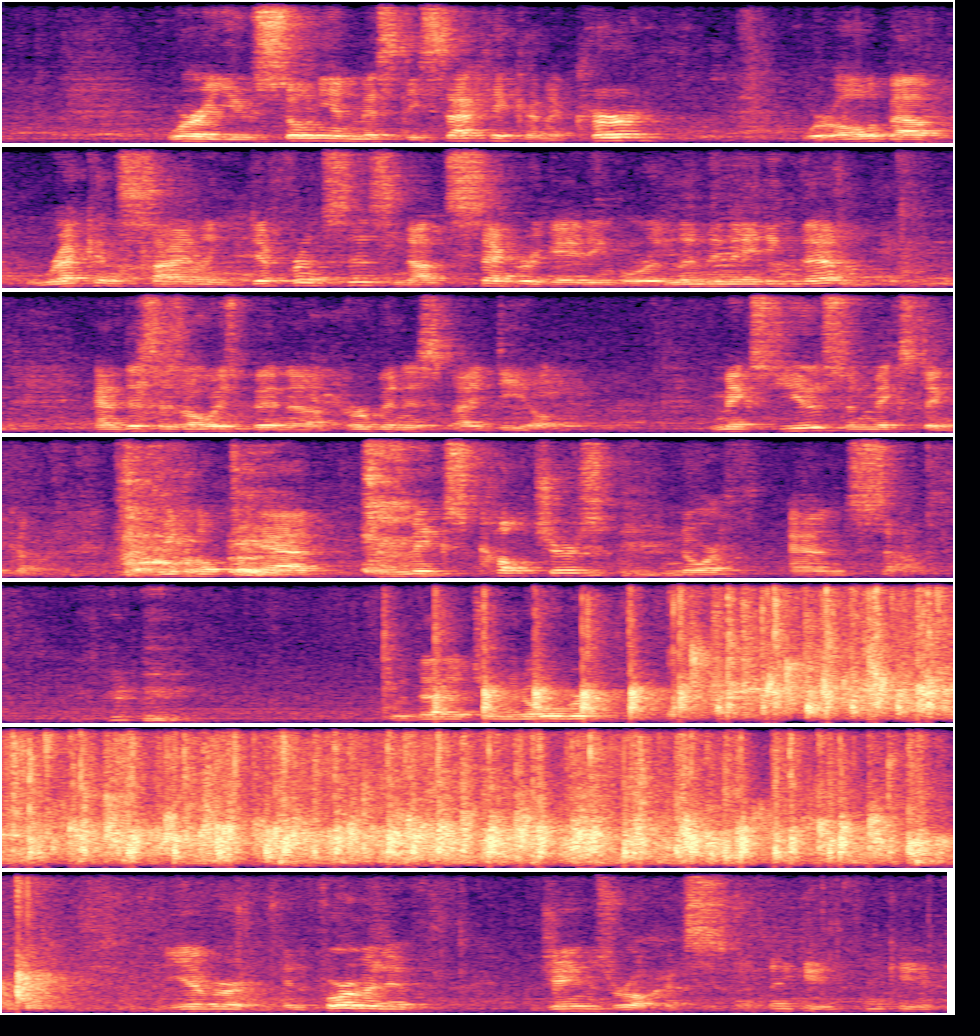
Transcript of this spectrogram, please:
where a Usonian mestizaje can occur. We're all about reconciling differences, not segregating or eliminating them. And this has always been an urbanist ideal. Mixed use and mixed income. We hope to add mixed cultures, north and south. With that, I turn it over. Informative James Rojas. Thank you, thank you.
